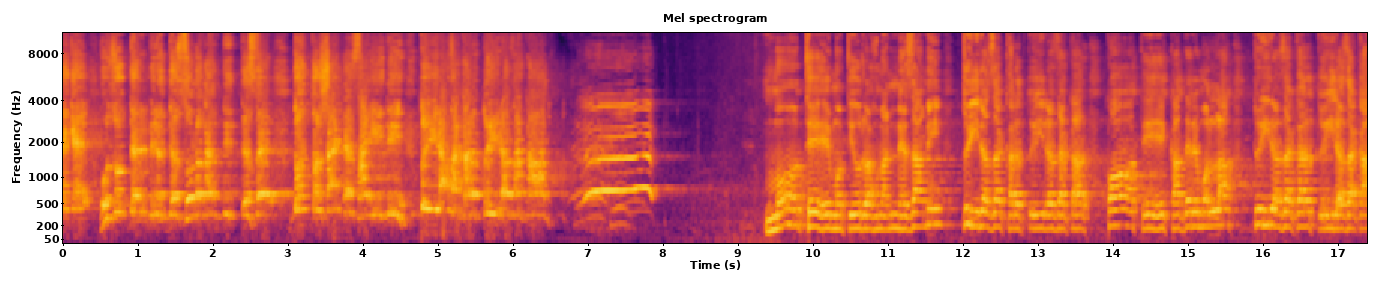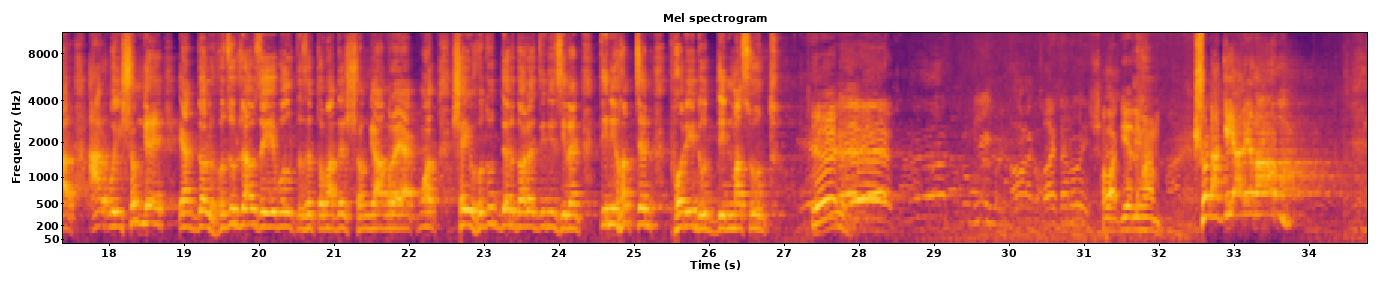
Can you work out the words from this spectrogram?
থেকে হুজুরদের বিরুদ্ধে স্লোগান দিতেছে, দন্ত সাইডে সাইদি তুই রাজাকার তুই রাজাকার। মতে মতিউর রহমান নেজামি, তুই রাজাকার তুই রাজাকার। কতে কাদের মোল্লা, তুই রাজাকার তুই রাজাকার। আর ওই সঙ্গে একদল হুজুররাও যে বলতেছে, তোমাদের সঙ্গে আমরা একমত। সেই হুজুরদের দলে তিনি ছিলেন, তিনি হচ্ছেন ফরিদ উদ্দিন মাসুদ শলাকিয়ার ইমাম। ইমাম।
